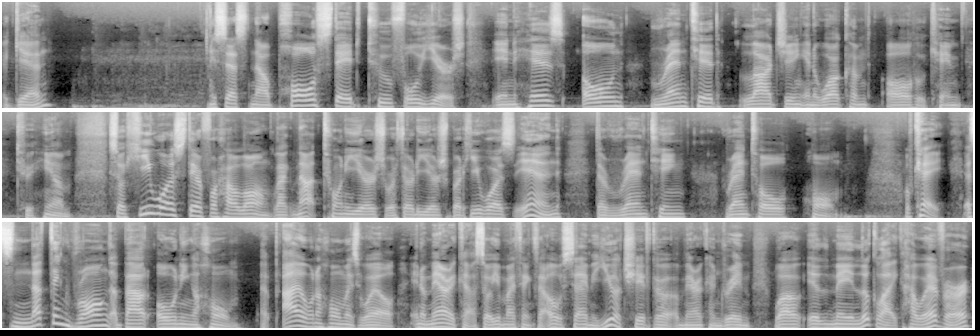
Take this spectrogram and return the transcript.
again. It says, Now Paul stayed two full years in his own rented lodging and welcomed all who came to him. So he was there for how long? Like not 20 years or 30 years, but he was in the renting rental home. Okay, it's nothing wrong about owning a home. I own a home as well in America. So you might think that, oh, Sammy, you achieved the American dream. Well, it may look like. However,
